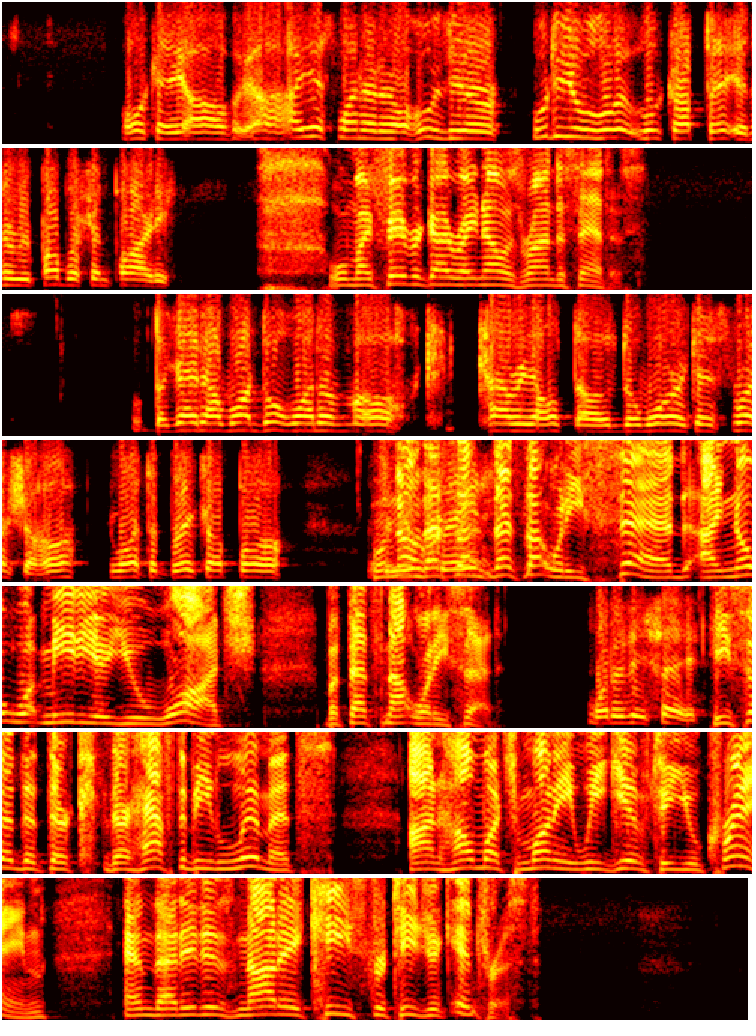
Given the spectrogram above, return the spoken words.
Okay, uh, I just wanted to know who's your who do you look up to in the Republican Party? Well, my favorite guy right now is Ron DeSantis. The guy that want don't want to uh, carry out uh, the war against Russia, huh? You want to break up? Uh, Well, no, that's not that's not what he said. I know what media you watch, but that's not what he said. What did he say? He said that there there have to be limits on how much money we give to Ukraine, and that it is not a key strategic interest.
